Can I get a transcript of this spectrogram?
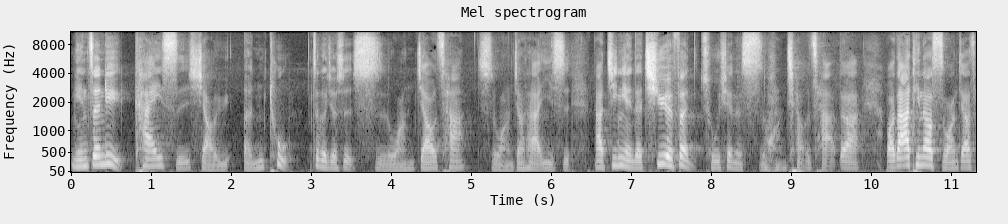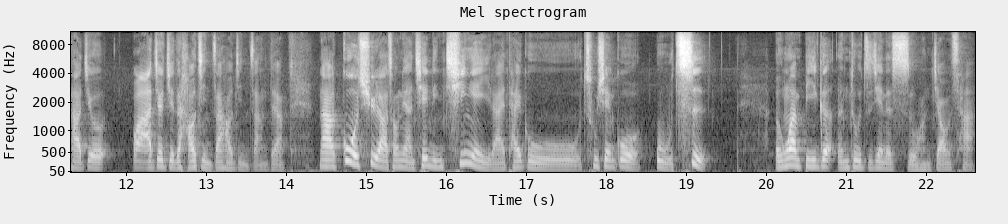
年增率开始小于 N2，这个就是死亡交叉，死亡交叉的意思。那今年的七月份出现了死亡交叉，对吧？哇，大家听到死亡交叉就哇就觉得好紧张，好紧张，对啊。那过去啊，从两千零七年以来，台股出现过五次 N1B 跟 N2 之间的死亡交叉。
